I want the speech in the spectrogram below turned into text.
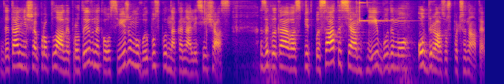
Детальніше про плани противника у свіжому випуску на каналі Січас. Закликаю вас підписатися і будемо одразу ж починати.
